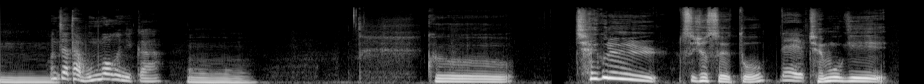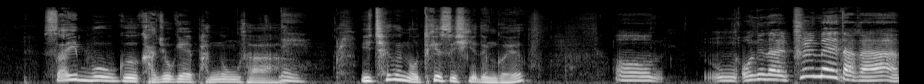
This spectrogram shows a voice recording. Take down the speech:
음. 혼자 다 못 먹으니까. 어. 그 책을 쓰셨어요 또. 네. 제목이 사이보그 가족의 밭농사. 네. 이 책은 어떻게 쓰시게 된 거예요? 어, 음, 어느 날 풀매다가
